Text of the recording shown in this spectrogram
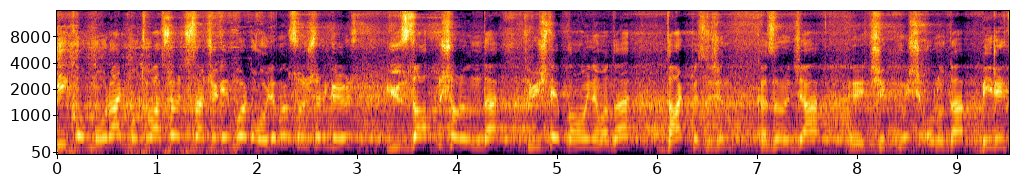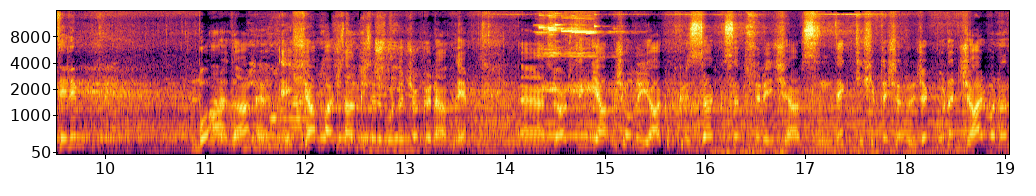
ilk o moral motivasyon açısından çok önemli. Bu arada oylamanın sonuçlarını görüyoruz. %60 oranında Twitch'te yapılan oynamada Dark Passage'ın kazanacağı e, çıkmış. Onu da belirtelim. Bu arada evet, eşya başlangıçları burada çok önemli. Ee, Zergsting yapmış olduğu Yakut Kristal kısa bir süre içerisinde keşif taşına dönecek. Burada Jarvan'ın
